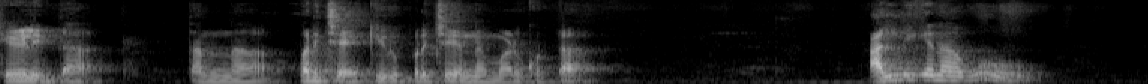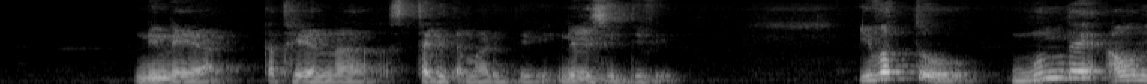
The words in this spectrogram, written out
ಹೇಳಿದ್ದ, ತನ್ನ ಪರಿಚಯ, ಕಿರು ಪರಿಚಯನ್ನು ಮಾಡಿಕೊಟ್ಟ, ಅಲ್ಲಿಗೆ ನಾವು ನಿನ್ನೆಯ ಕಥೆಯನ್ನು ಸ್ಥಗಿತ ಮಾಡಿದ್ದೀವಿ, ನಿಲ್ಲಿಸಿದ್ದೀವಿ. ಇವತ್ತು ಮುಂದೆ ಅವನು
